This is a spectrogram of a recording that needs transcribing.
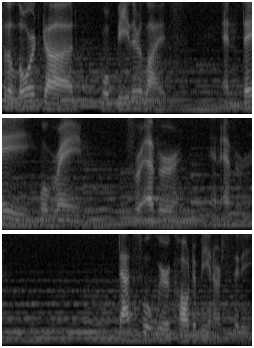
For the Lord God will be their light, and they will reign forever and ever. That's what we're called to be in our city.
